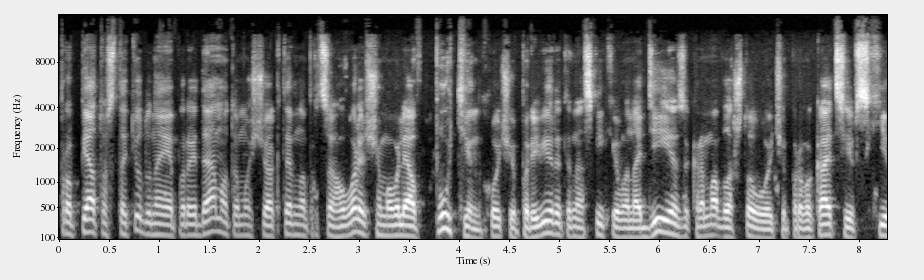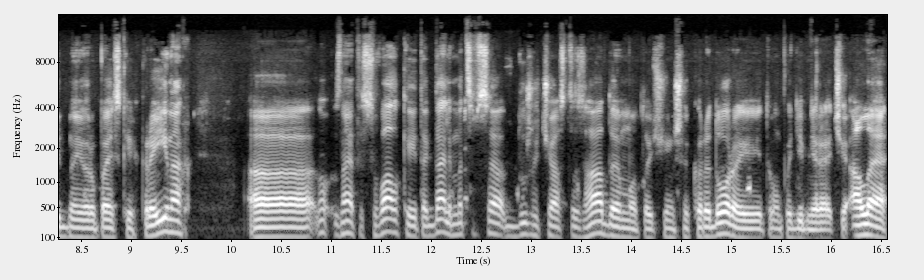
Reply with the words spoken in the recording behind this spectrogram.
про п'яту статтю до неї перейдемо, тому що активно про це говорять. Що мовляв, Путін хоче перевірити наскільки вона діє, зокрема влаштовуючи провокації в східноєвропейських країнах. Е, ну, знаєте, сувалки і так далі. Ми це все дуже часто згадуємо, той чи інший коридори і тому подібні речі. Але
